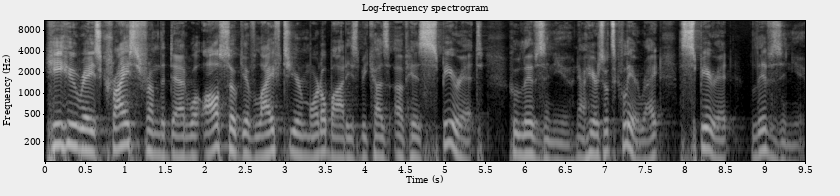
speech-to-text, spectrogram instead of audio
he who raised Christ from the dead will also give life to your mortal bodies because of his spirit who lives in you." Now here's what's clear, right? The spirit lives in you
